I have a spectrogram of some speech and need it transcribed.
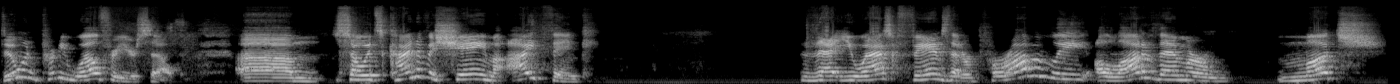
doing pretty well for yourself. Um, so it's kind of a shame, I think, that you ask fans that are probably a lot of them are much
